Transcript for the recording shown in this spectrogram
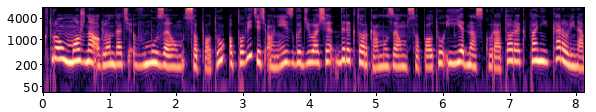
którą można oglądać w Muzeum Sopotu. Opowiedzieć o niej zgodziła się dyrektorka Muzeum Sopotu i jedna z kuratorek, pani Karolina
